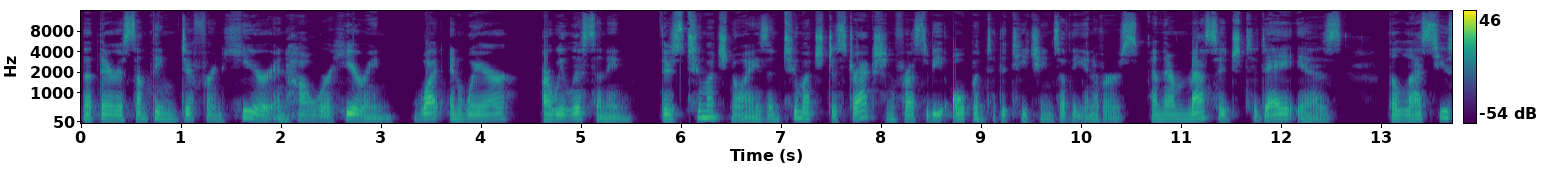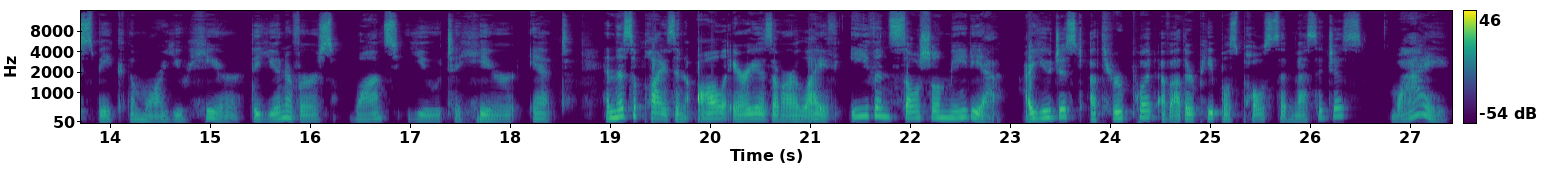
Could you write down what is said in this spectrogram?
that there is something different here in how we're hearing. What and where are we listening? There's too much noise and too much distraction for us to be open to the teachings of the universe. And their message today is the less you speak, the more you hear. The universe wants you to hear it. And this applies in all areas of our life, even social media. Are you just a throughput of other people's posts and messages? Why?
